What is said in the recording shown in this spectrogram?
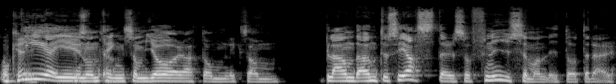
okej. Det är ju Just det. någonting som gör att de liksom, bland entusiaster så fnyser man lite åt det där.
